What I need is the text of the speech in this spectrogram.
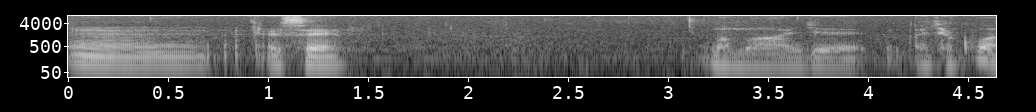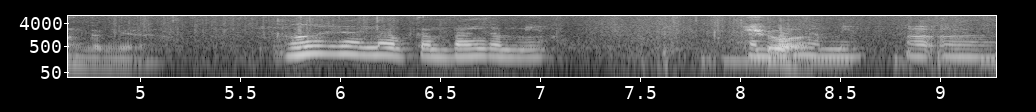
Mm, ese mama wanjye ajya kubangamira? oya ntabwo ambangamiye Mm-mm.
